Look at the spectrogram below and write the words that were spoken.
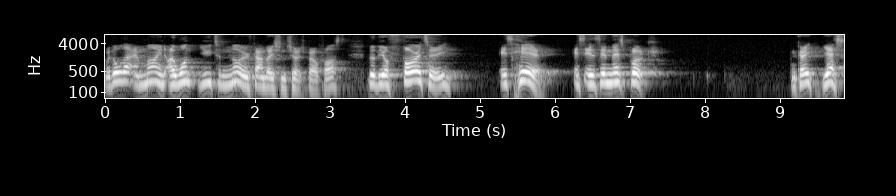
with all that in mind, I want you to know, Foundation Church Belfast, that the authority is here. It's, it's in this book. Okay? Yes,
